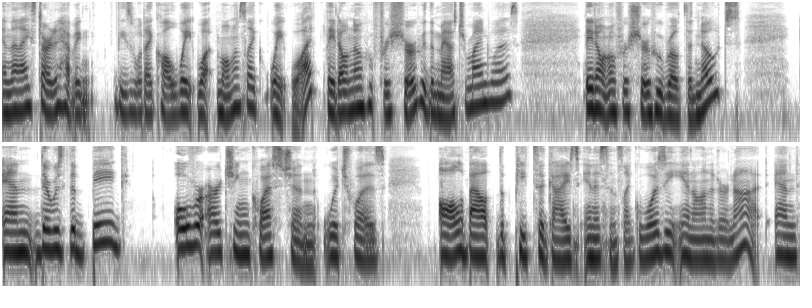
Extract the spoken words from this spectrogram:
and then I started having these what I call wait what moments like, wait, what? They don't know who for sure who the mastermind was. They don't know for sure who wrote the notes. And there was the big overarching question, which was all about the pizza guy's innocence. Like, was he in on it or not? And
